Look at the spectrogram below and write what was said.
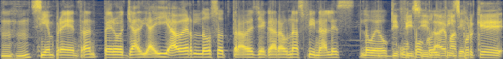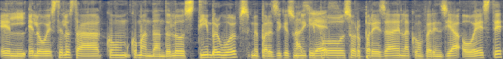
uh -huh. siempre entran, pero ya de ahí a verlos otra vez llegar a unas finales lo veo difícil. un poco difícil. Además porque el, el oeste lo está com comandando los Timberwolves, me parece que es un Así equipo es. sorpresa en la conferencia oeste.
